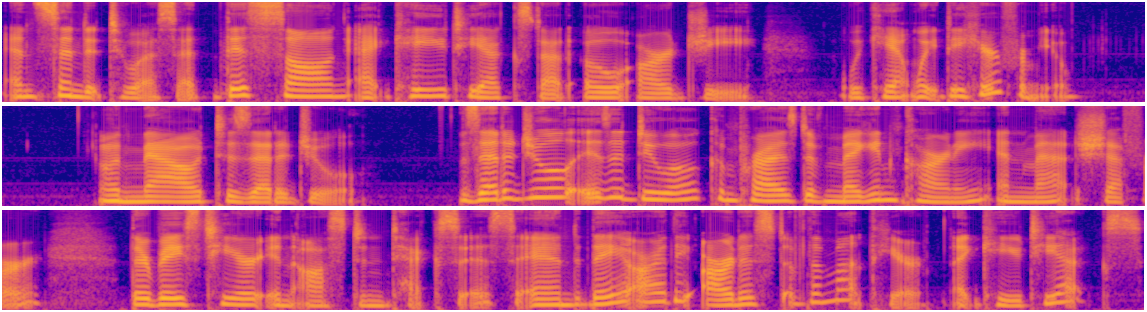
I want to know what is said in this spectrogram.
and send it to us at thissong at kutx.org. We can't wait to hear from you. And now to Zettajoule. Zeta Jewel is a duo comprised of Meggan Carney and Matt Sheffer. They're based here in Austin, Texas, and they are the artist of the month here at KUTX.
